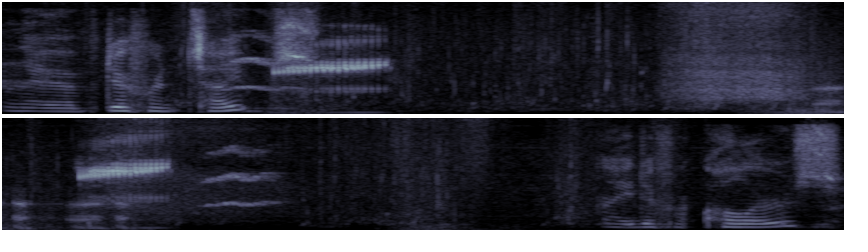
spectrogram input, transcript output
And they have different types. Like different colors.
